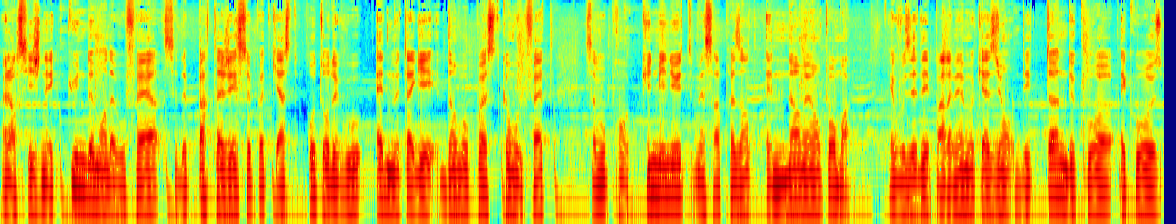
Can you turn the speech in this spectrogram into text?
Alors si je n'ai qu'une demande à vous faire, c'est de partager ce podcast autour de vous et de me taguer dans vos posts quand vous le faites. Ça vous prend qu'une minute, mais ça représente énormément pour moi. Et vous aider par la même occasion des tonnes de coureurs et coureuses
